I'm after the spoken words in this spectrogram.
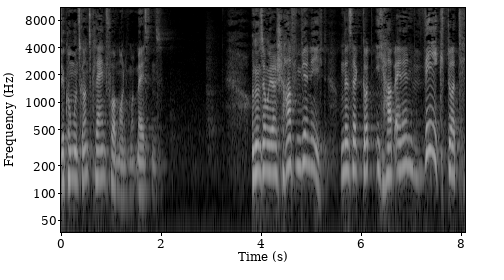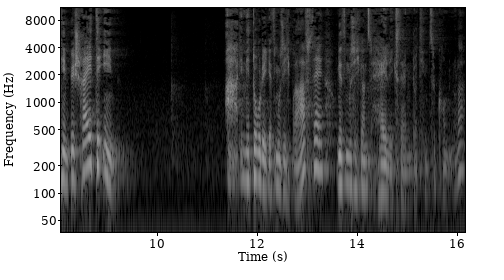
Wir kommen uns ganz klein vor manchmal, meistens. Und dann sagen wir, das schaffen wir nicht. Und dann sagt Gott, ich habe einen Weg dorthin, beschreite ihn. Ah, die Methodik, jetzt muss ich brav sein und jetzt muss ich ganz heilig sein, um dorthin zu kommen, oder?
